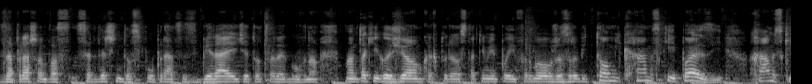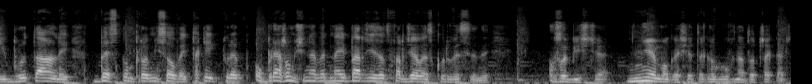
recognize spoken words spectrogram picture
Zapraszam was serdecznie do współpracy. Zbierajcie to całe gówno. Mam takiego ziomka, który ostatnio mnie poinformował, że zrobi tomik chamskiej poezji. Chamskiej, brutalnej, bezkompromisowej. Takiej, które obrażą się nawet najbardziej zatwardziałe skurwysyny Osobiście nie mogę się tego gówna doczekać.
